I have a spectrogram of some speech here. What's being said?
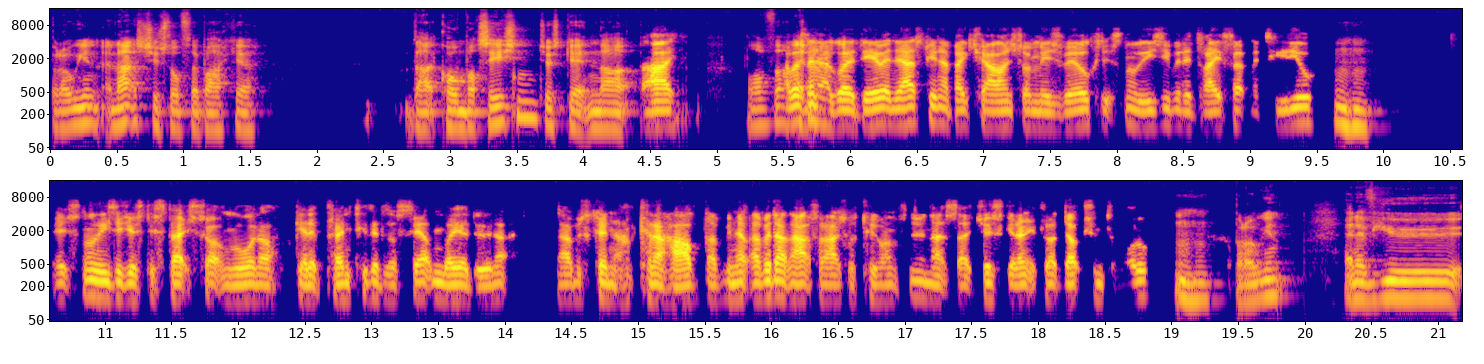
Brilliant. And that's just off the back of that conversation, just getting that. Aye, Love that. I wasn't going to do it, and that's been a big challenge for me as well because it's not easy with the dry fit material. hmm it's not easy just to stitch something on or get it printed. There's a certain way of doing it. That was kind of kind of hard. I've been I've been at that for actually two months now, and that's it. Just get into production tomorrow. hmm Brilliant. And have you?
